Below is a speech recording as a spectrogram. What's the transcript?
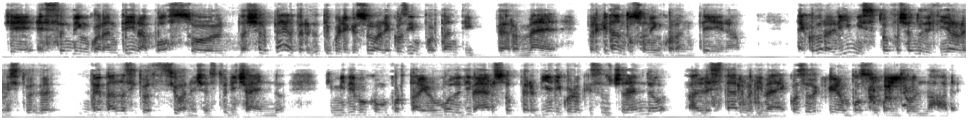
che essendo in quarantena posso lasciar perdere tutte quelle che sono le cose importanti per me, perché tanto sono in quarantena, ecco allora lì mi sto facendo definire la mia situa- dalla situazione, cioè sto dicendo che mi devo comportare in un modo diverso per via di quello che sta succedendo all'esterno di me, cosa che io non posso controllare.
